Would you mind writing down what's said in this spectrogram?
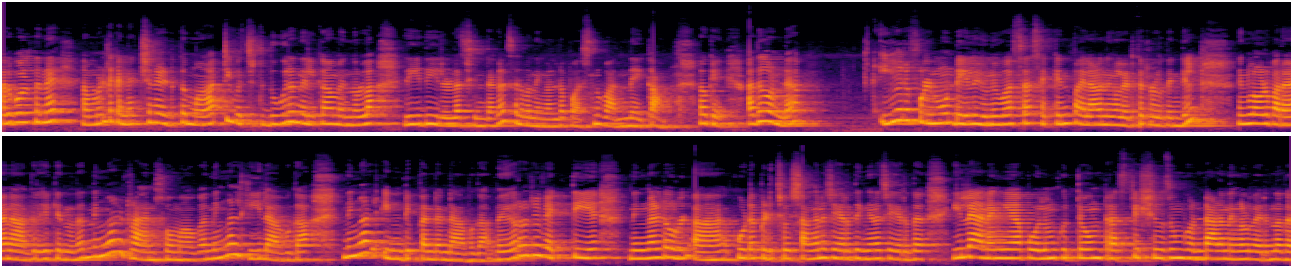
അതുപോലെ തന്നെ നമ്മളുടെ കണക്ഷനെ എടുത്ത് മാറ്റി വെച്ചിട്ട് ദൂരെ നിൽക്കാം എന്നുള്ള രീതിയിലുള്ള ചിന്തകൾ ചിലപ്പോൾ നിങ്ങളുടെ പേഴ്സൺ വന്നേക്കാം. ഓക്കെ അതുകൊണ്ട് ഈ ഒരു ഫുൾ മൂൺ ഡേയിൽ യൂണിവേഴ്സ് സെക്കൻഡ് പൈലാണ് നിങ്ങൾ എടുത്തിട്ടുള്ളതെങ്കിൽ നിങ്ങളോട് പറയാൻ ആഗ്രഹിക്കുന്നത് നിങ്ങൾ ട്രാൻസ്ഫോം ആവുക നിങ്ങൾ ഹീൽ ആവുക നിങ്ങൾ ഇൻഡിപെൻഡന്റ് ആവുക. വേറൊരു വ്യക്തിയെ നിങ്ങളുടെ കൂടെ പിടിച്ചു വെച്ച് അങ്ങനെ ചെയ്യരുത് ഇങ്ങനെ ചെയ്യരുത്. ഇല്ല അനങ്ങിയാൽ പോലും കുറ്റവും ട്രസ്റ്റ് ഇഷ്യൂസും കൊണ്ടാണ് നിങ്ങൾ വരുന്നത്.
